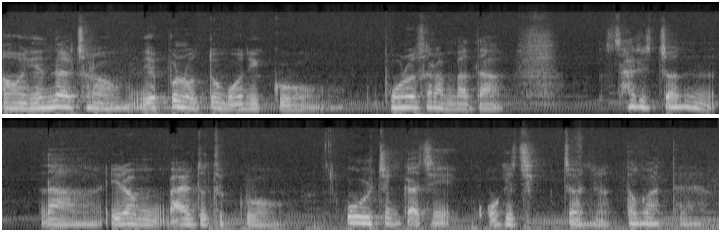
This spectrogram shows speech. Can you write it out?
어, 옛날처럼 예쁜 옷도 못 입고 보는 사람마다 살이 쪘나 이런 말도 듣고 우울증까지 오기 직전이었던 것 같아요.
